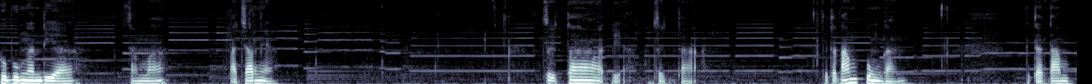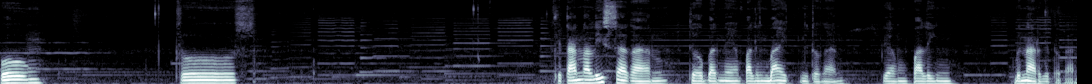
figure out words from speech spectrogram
hubungan dia sama pacarnya. Cerita dia cerita. Kita tampung kan? Kita tampung terus kita analisa kan jawabannya yang paling baik gitu kan? Yang paling benar gitu kan.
